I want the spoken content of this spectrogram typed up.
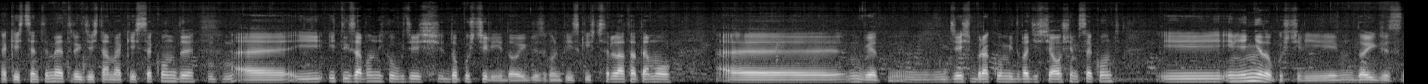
jakieś centymetry, gdzieś tam jakieś sekundy e, i, i tych zawodników gdzieś dopuścili do Igrzysk Olimpijskich. 4 lata temu e, mówię, gdzieś brakło mi 28 sekund i, i mnie nie dopuścili do igrzysk.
